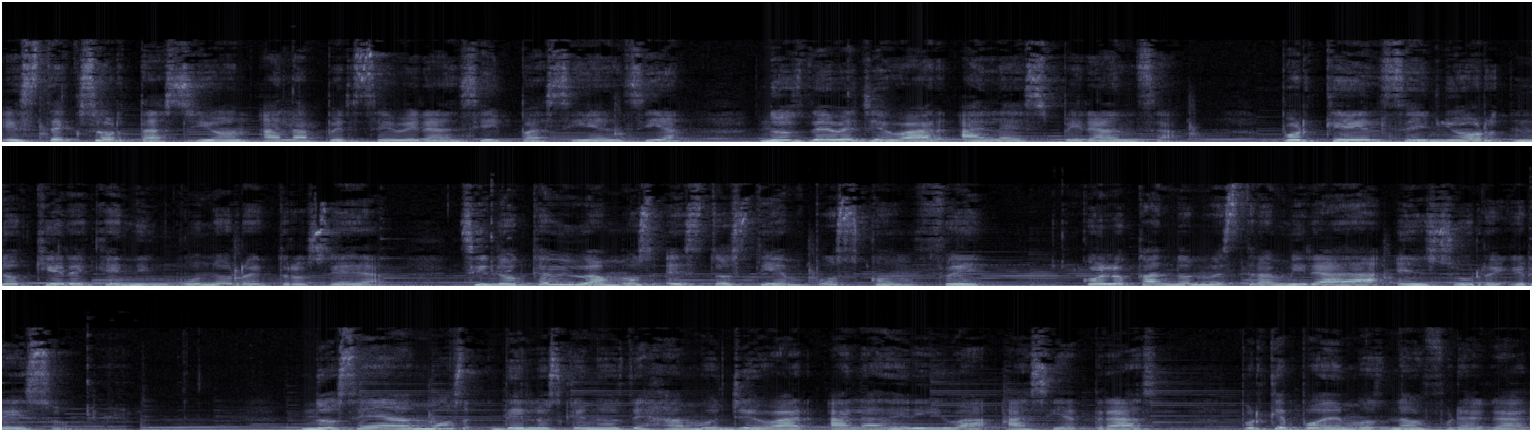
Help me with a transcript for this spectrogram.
Esta exhortación a la perseverancia y paciencia nos debe llevar a la esperanza, porque el Señor no quiere que ninguno retroceda, sino que vivamos estos tiempos con fe, colocando nuestra mirada en su regreso. No seamos de los que nos dejamos llevar a la deriva hacia atrás porque podemos naufragar,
